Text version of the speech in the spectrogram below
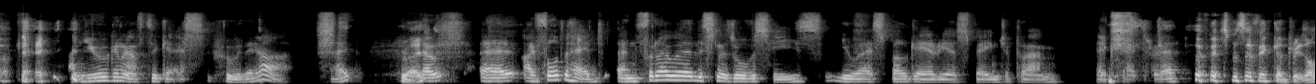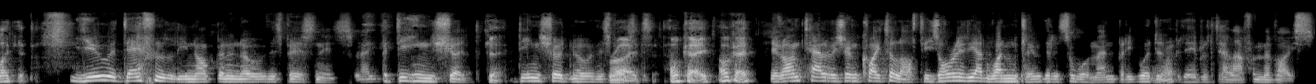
Okay. And you're going to have to guess who they are, right? Right. Now, uh, I've thought ahead, and for our listeners overseas, US, Bulgaria, Spain, Japan, etc., Specific countries, I like it. you are definitely not going to know who this person is, right? But Dean should. Okay. Dean should know who this person. Right. Okay. Okay. They're on television quite a lot. He's already had one clue that it's a woman, but he would have Right. been able to tell that from the voice.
